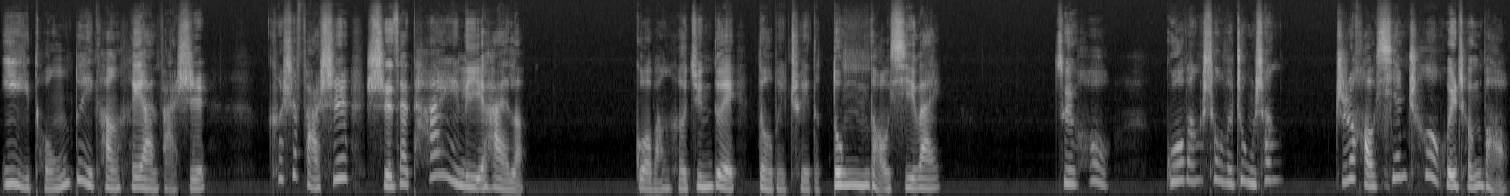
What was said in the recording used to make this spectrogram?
一同对抗黑暗法师，可是法师实在太厉害了。国王和军队都被吹得东倒西歪。最后，国王受了重伤，只好先撤回城堡。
